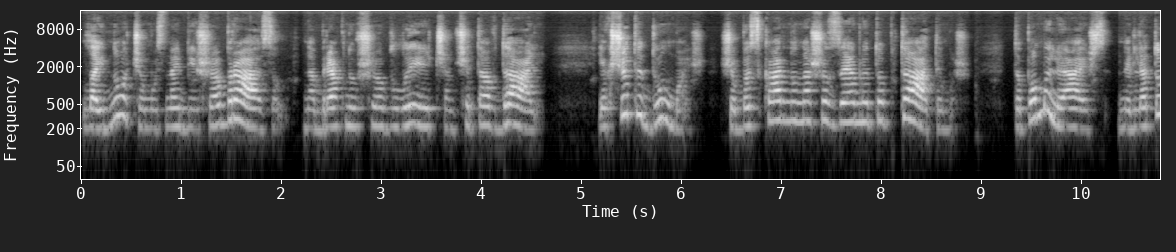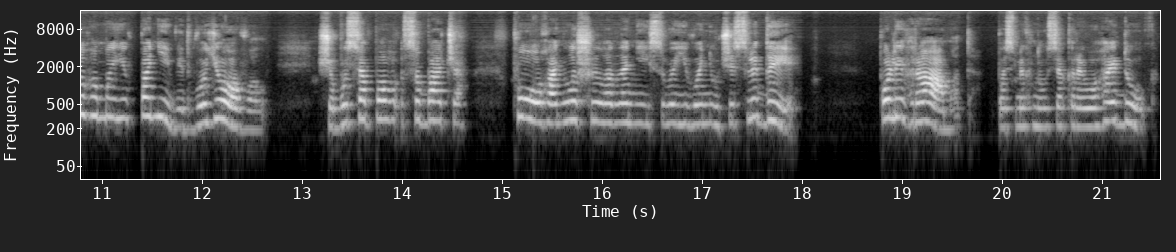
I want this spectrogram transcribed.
Лайно чомусь найбільше образило, набрякнувши обличчям, читав далі. Якщо ти думаєш, що безкарно нашу землю топтатимеш, то помиляєшся, не для того ми її в пані відвоювали, щоб уся собача погань лишила на ній свої вонючі сліди. Поліграмота, посміхнувся криво гайдук.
